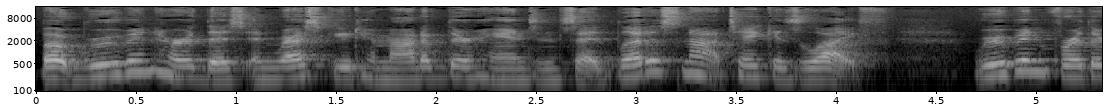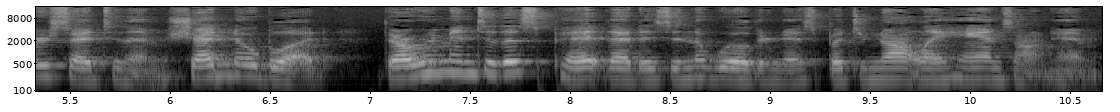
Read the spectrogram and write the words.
But Reuben heard this and rescued him out of their hands and said, Let us not take his life. Reuben further said to them, Shed no blood. Throw him into this pit that is in the wilderness, but do not lay hands on him,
